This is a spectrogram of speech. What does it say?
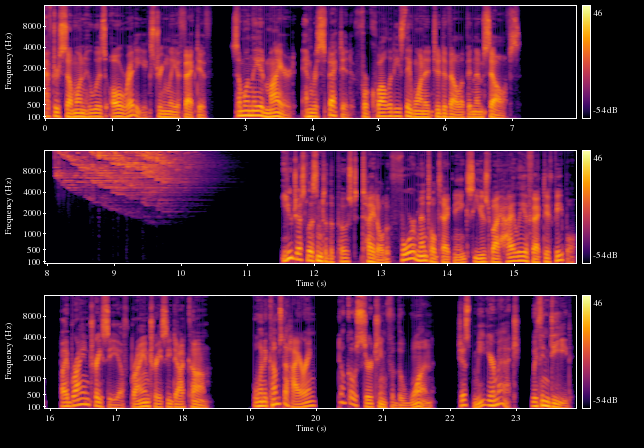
after someone who was already extremely effective someone they admired and respected for qualities they wanted to develop in themselves. You just listened to the post titled Four Mental Techniques Used by Highly Effective People by Brian Tracy of briantracy.com. When it comes to hiring, don't go searching for the one, just meet your match with Indeed.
